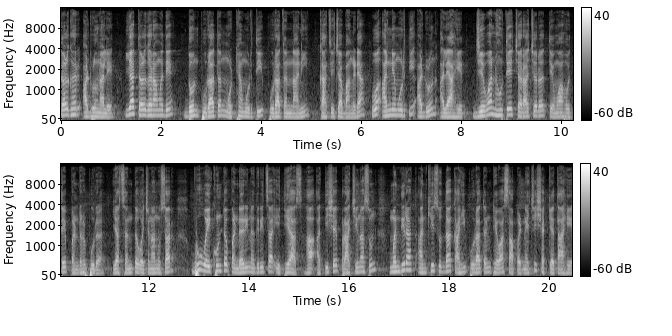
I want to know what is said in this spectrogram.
तळघर आढळून आले. या तळघरामध्ये दोन पुरातन मोठ्या मूर्ती पुरातन नाणी काचेच्या बांगड्या व अन्य मूर्ती आढळून आल्या आहेत. जेव्हा नव्हते चराचर तेव्हा होते पंढरपूर. या संत वचनानुसार भूवैकुंठ पंढरी नगरीचा इतिहास हा अतिशय प्राचीन असून मंदिरात आणखी सुद्धा काही पुरातन ठेवा सापडण्याची शक्यता आहे.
